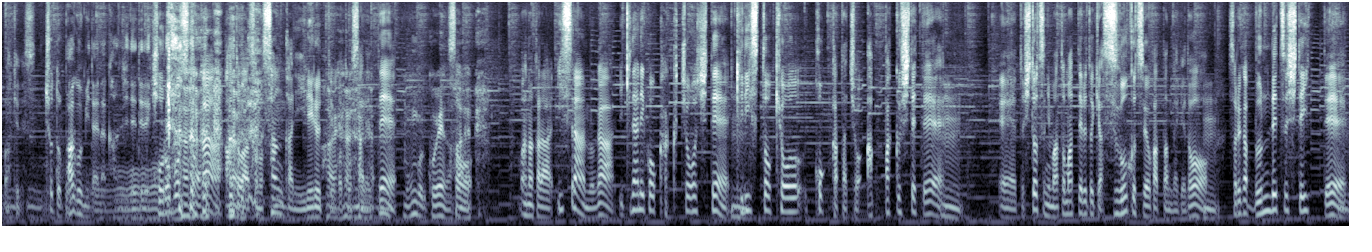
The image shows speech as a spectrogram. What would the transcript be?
わけです。ちょっとバグみたいな感じで出てきて。滅ぼすとか あとはその傘下に入れるっていうことをされて。モンゴル怖えな。そう。はいまあだからイスラムがいきなりこう拡張してうん。キリスト教国家たちを圧迫しててうん。えーと一つにまとまってる時はすごく強かったんだけどうん。それが分裂していってうん。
